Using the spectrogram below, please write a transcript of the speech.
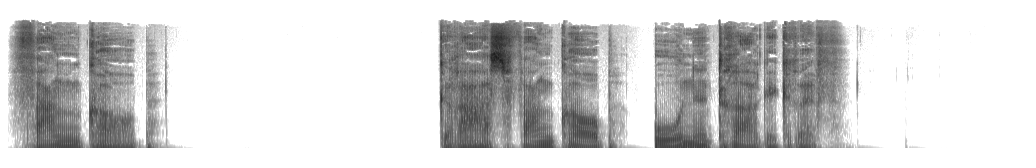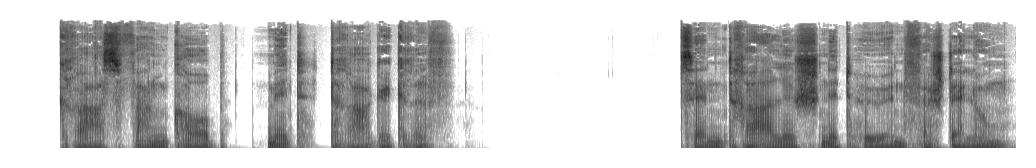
Fangkorb. Grasfangkorb ohne Tragegriff. Grasfangkorb mit Tragegriff. Zentrale Schnitthöhenverstellung.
